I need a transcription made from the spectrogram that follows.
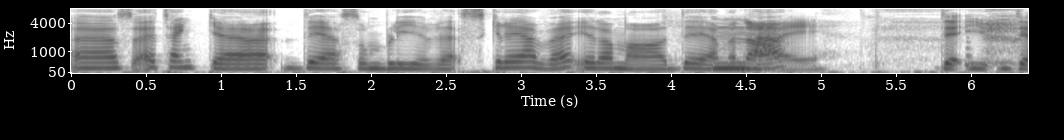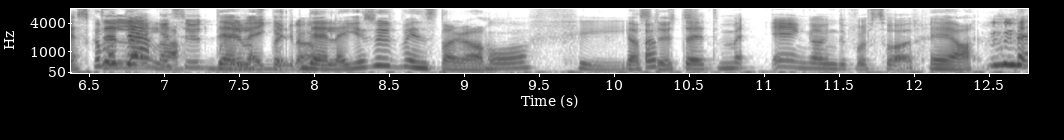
eh, Så jeg tenker det som blir skrevet i denne DM-en her, Nei. Det, det skal Det vi dele. legges ut på det, legge- Instagram. det legges ut på Instagram. Å, fy. Ja. Update med en gang du får svar. Ja, Med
